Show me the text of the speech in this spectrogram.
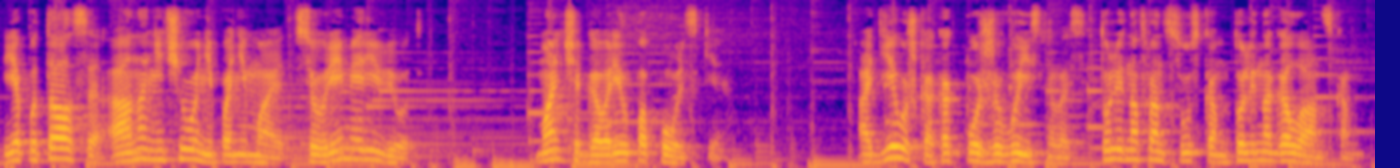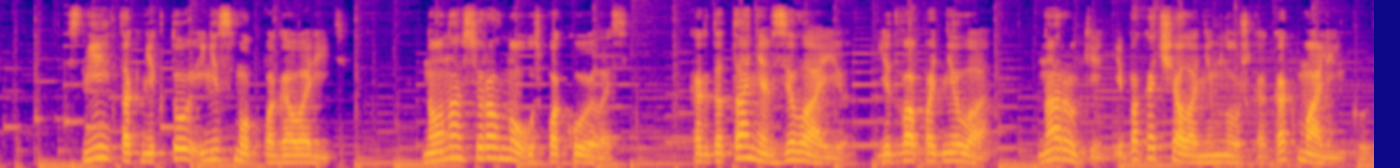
Я пытался, а она ничего не понимает, все время ревет. Мальчик говорил по-польски. А девушка, как позже выяснилось, то ли на французском, то ли на голландском. С ней так никто и не смог поговорить. Но она все равно успокоилась, когда Таня взяла ее, едва подняла, на руки и покачала немножко, как маленькую.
